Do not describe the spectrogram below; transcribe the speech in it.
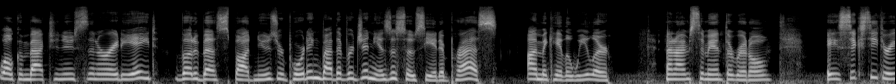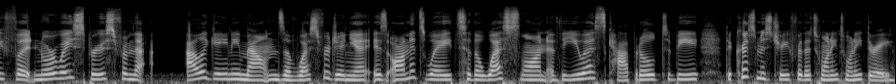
Welcome back to News Center 88, voted best spot news reporting by the Virginia's Associated Press. I'm Makaylah Wheeler. And I'm Samantha Riddle. A 63 foot Norway spruce from the Allegheny Mountains of West Virginia is on its way to the west lawn of the U.S. Capitol to be the Christmas tree for the 2023.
